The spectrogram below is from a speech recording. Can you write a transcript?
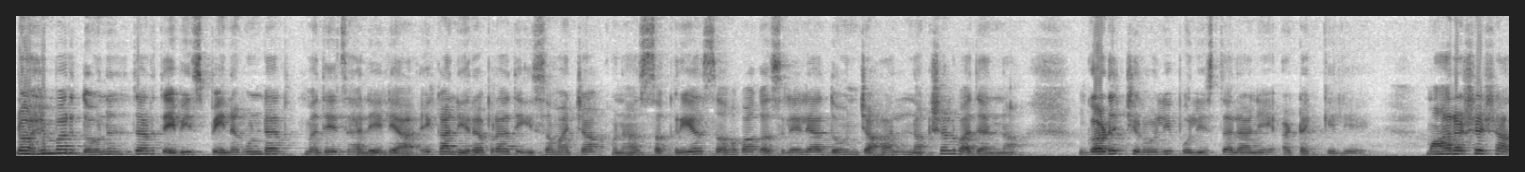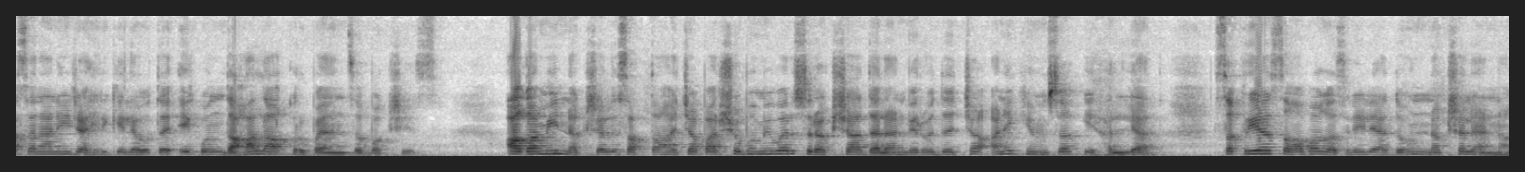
नोव्हेंबर दोन हजार तेवीस पेनगुंडामध्ये झालेल्या एका निरपराध इसमाच्या खुनात सक्रिय सहभाग असलेल्या दोन जहाल नक्षलवाद्यांना गडचिरोली पोलीस दलाने अटक केली आहे. महाराष्ट्र शासनाने जाहीर केलं होतं एकूण दहा लाख रुपयांचं बक्षीस. आगामी नक्षल सप्ताहाच्या पार्श्वभूमीवर सुरक्षा दलांविरुद्धच्या अनेक हिंसक हल्ल्यात सक्रिय सहभाग असलेल्या दोन नक्षल्यांना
